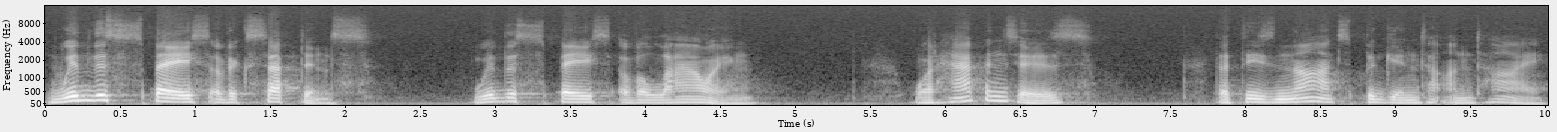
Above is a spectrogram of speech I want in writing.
With this space of acceptance, with the space of allowing, what happens is that these knots begin to untie.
